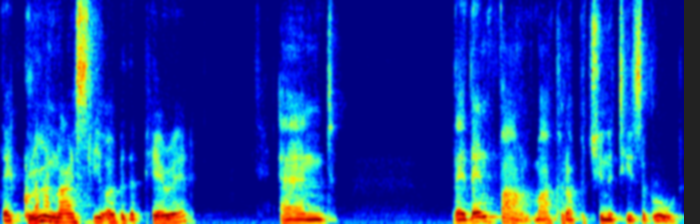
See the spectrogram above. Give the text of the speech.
They grew nicely over the period, and they then found market opportunities abroad.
